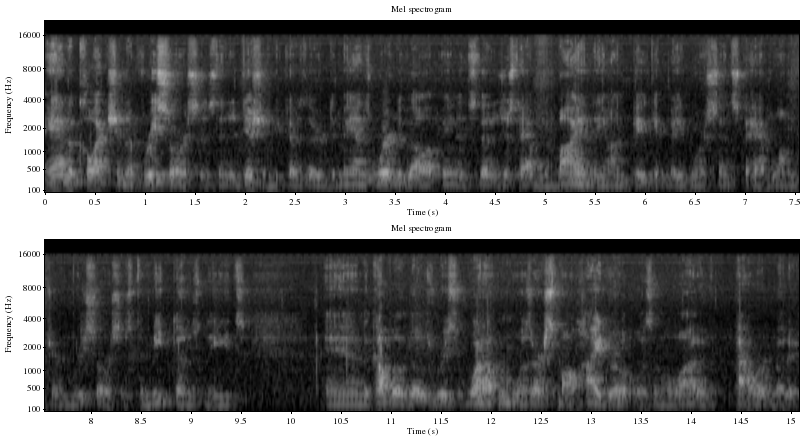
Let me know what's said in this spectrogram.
and a collection of resources in addition, because their demands were developing. Instead of just having to buy in the on-peak, it made more sense to have long-term resources to meet those needs. And a couple of those, one of them was our small hydro. It wasn't a lot of power, but it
